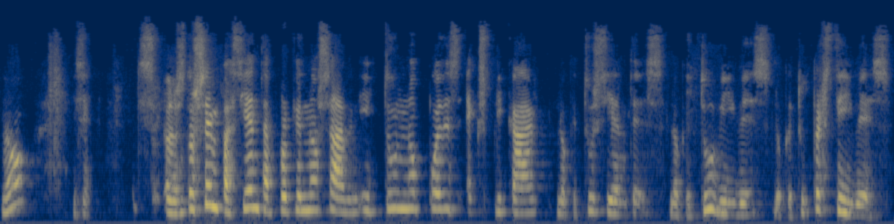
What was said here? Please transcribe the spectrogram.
¿no? Dice, los otros se impacientan porque no saben y tú no puedes explicar lo que tú sientes, lo que tú vives, lo que tú percibes.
